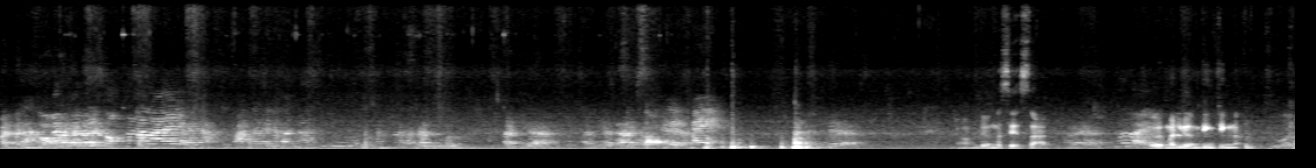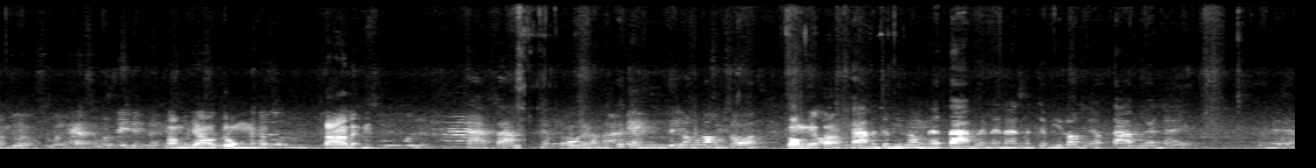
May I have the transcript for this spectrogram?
อันที่สองอัอันนอะไรที่สองพันอะไร อะไรนะสุพรรณอะไรนะ อันนี้อันเนี้ยอันเนี้ยได้ สองเอกแม่ เนี่ย เอาเหลืองเกษตรศาสตร์ห้าเท่าไหร่เออ มันเหลืองจริงๆนะศูนย์จุดศูนย์ห้าศูนย์ได้นิดหนึ่งความยาวตรงนะครับ ตาแหลมศูนย์ห้าค่ะตามเทปโคนแล้วมันก็จะมีเป็นร่องๆเฉพาะร่องเหนือตา ค่ะ มันจะมีร่องเนื้อตาเหมือนในนั่นมันจะมีร่องเนื้อตาเหมือนในเหมือนในนะ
